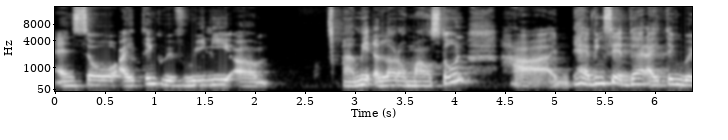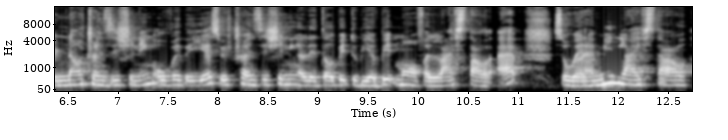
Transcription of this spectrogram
And so I think we've really um, uh, made a lot of milestone. Uh, having said that, I think we're now transitioning over the years. We're transitioning a little bit to be a bit more of a lifestyle app. So when right. I mean lifestyle,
